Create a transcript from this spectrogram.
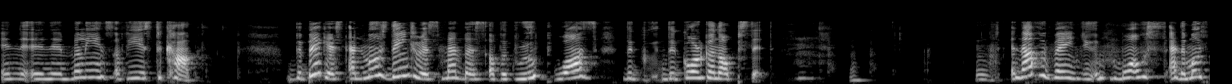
in, in the millions of years to come. The biggest and most dangerous members of the group was the the Gorgonopsid. Another very most and the most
